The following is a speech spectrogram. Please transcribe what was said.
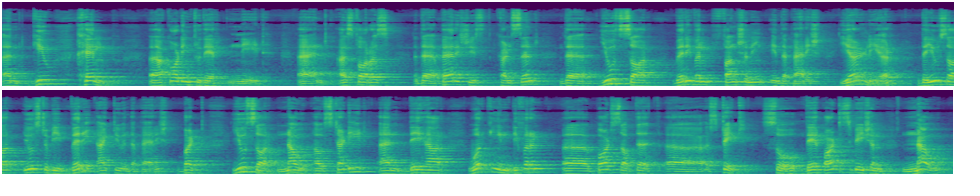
and give help according to their need. And as far as the parish is concerned, the youths are very well functioning in the parish. Earlier, the youths are used to be very active in the parish, but youths are now have studied and they are working in different uh, parts of the uh, state. So their participation now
